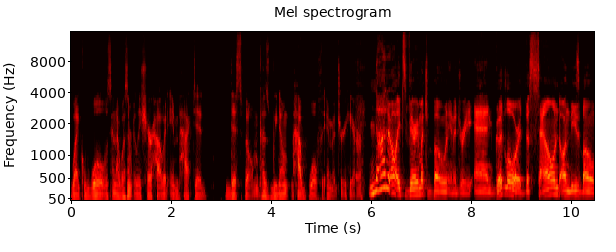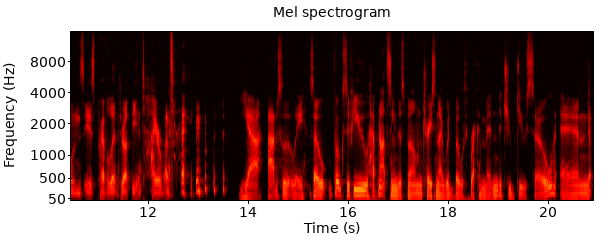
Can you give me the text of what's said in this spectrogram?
like wolves, and I wasn't really sure how it impacted this film because we don't have wolf imagery here. Not at all. It's very much bone imagery, and good lord, the sound on these bones is prevalent throughout the entire runtime. Yeah, absolutely. So, folks, if you have not seen this film, Trace and I would both recommend that you do so. And Yep.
